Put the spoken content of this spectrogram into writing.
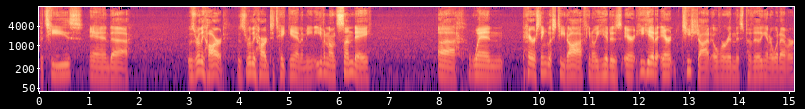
the tees, and uh, it was really hard. It was really hard to take in. I mean, even on Sunday uh, when Harris English teed off, you know, he hit his air, he hit an errant tee shot over in this pavilion or whatever,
